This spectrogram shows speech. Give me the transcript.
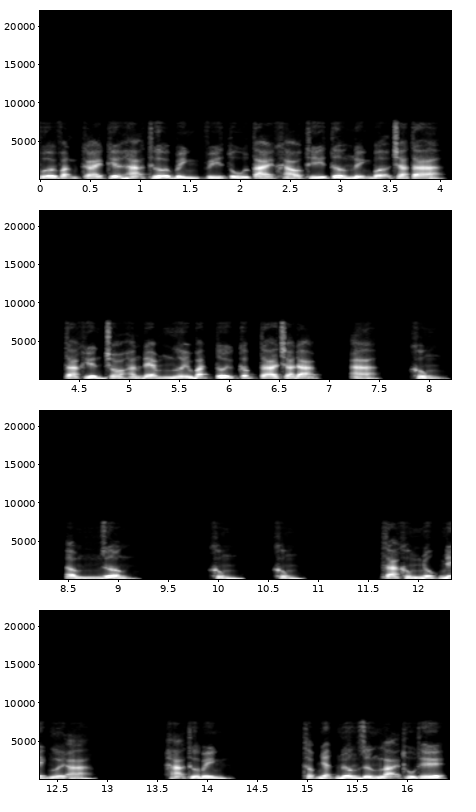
vừa vặn cái kia hạ thừa bình vì tú tài khảo thí tưởng định bợ cha ta, ta khiến cho hắn đem ngươi bắt tới cấp ta trà đạp, à, không, ấm dưỡng. Không, không, ta không nhúc nhích người a. Hạ thừa bình. Thập nhất nương dừng lại thủ thế,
